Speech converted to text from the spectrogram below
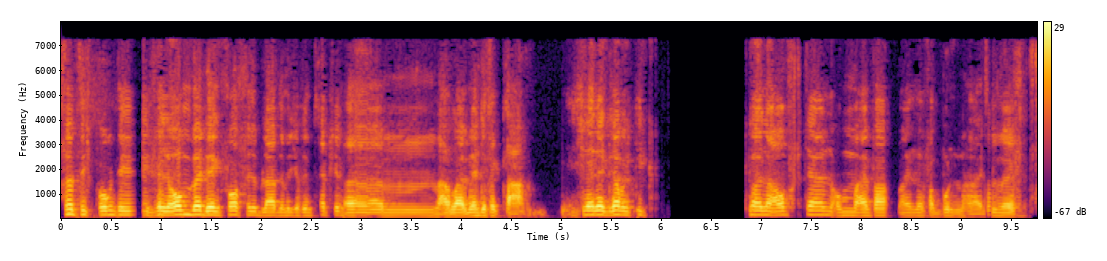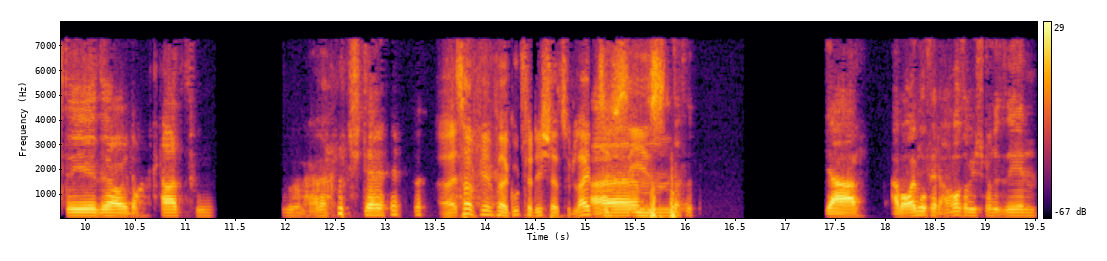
40 Punkte. Ich will unbedingt vor Phil bleiben, damit ich auf dem Treppchen. Ähm, aber im Endeffekt, klar. Ich werde, glaube ich, die Kölner aufstellen, um einfach meine Verbundenheit zum FC da doch klar zu stellen. Äh, ist auf jeden Fall gut für dich, dass du Leipzig Ähm, siehst. ist, ja, aber Olmo fährt aus, habe ich schon gesehen.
